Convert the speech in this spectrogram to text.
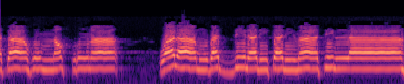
أتاهم نصرنا. ولا مبدل لكلمات الله.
